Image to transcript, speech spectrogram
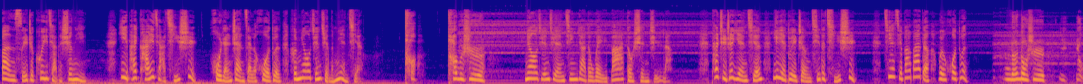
伴随着盔甲的声音，一排铠甲骑士。忽然站在了霍顿和喵卷卷的面前。他，他们是？喵卷卷惊讶的尾巴都伸直了。他指着眼前列队整齐的骑士，结结巴巴的问霍顿：“难道是幽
